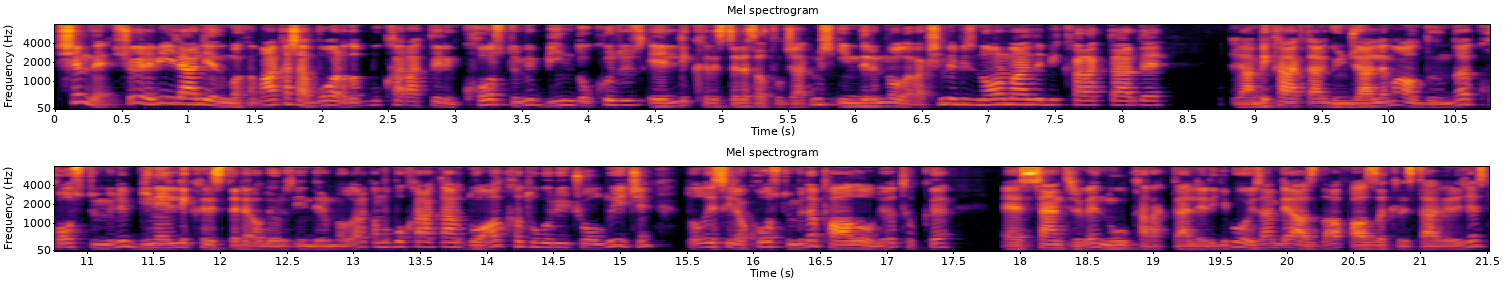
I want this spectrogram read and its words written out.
Şimdi şöyle bir ilerleyelim bakalım. Arkadaşlar bu arada bu karakterin kostümü 1950 kristale satılacakmış indirimli olarak. Şimdi biz normalde bir karakterde yani bir karakter güncelleme aldığında kostümünü 1050 kristale alıyoruz indirimli olarak. Ama bu karakter doğal kategori 3 olduğu için dolayısıyla kostümü de pahalı oluyor. Tıpkı e, Sentry ve Null karakterleri gibi. O yüzden biraz daha fazla kristal vereceğiz.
